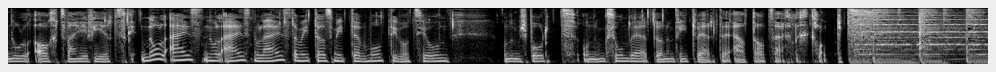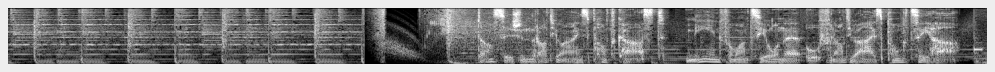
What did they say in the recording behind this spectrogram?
0842 01 01 01, damit das mit der Motivation und dem Sport und dem Gesundwerden und dem Fitwerden auch tatsächlich klappt. Das ist ein Radio 1 Podcast. Mehr Informationen auf radio1.ch.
